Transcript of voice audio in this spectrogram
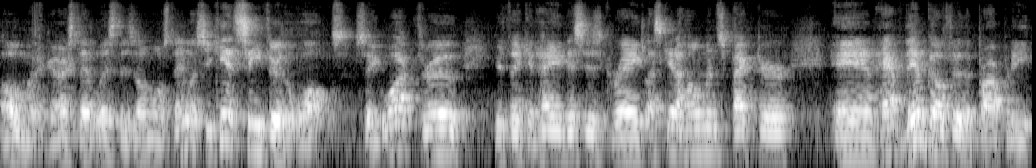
Oh my gosh, that list is almost endless. You can't see through the walls. So you walk through, you're thinking, hey, this is great, let's get a home inspector and have them go through the property.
